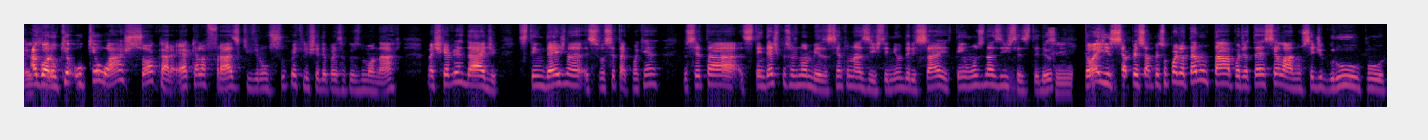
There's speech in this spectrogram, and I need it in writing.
Eu Agora, o que, o que eu acho só, cara, é aquela frase que virou um super clichê depois dessa coisa do Monark, mas que é verdade. Se tem 10 na. Se você tá. Como é que é? Você tá. Se tem 10 pessoas numa mesa, senta um nazista e nenhum deles sai, tem 11 nazistas, entendeu? Sim. Então é isso. A pessoa, a pessoa pode até não estar, pode até, sei lá, não ser de grupo,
